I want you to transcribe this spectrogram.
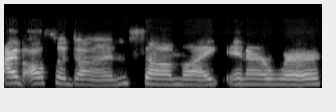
I've also done some like inner work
